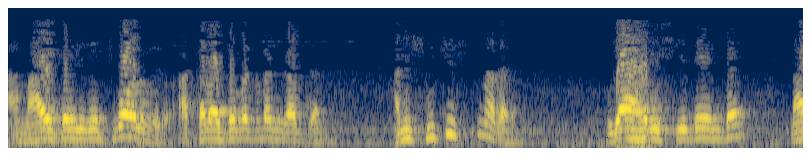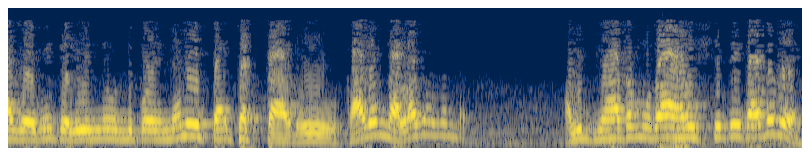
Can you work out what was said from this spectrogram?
ఆ నా ఇక్కడికి తెచ్చుకోవాలి మీరు. అక్కడ అడ్డపెట్టడం కాదు దాన్ని. అని సూచిస్తున్నారు ఉదాహరిష్యతి అంటే నాకేమీ తెలియంది ఉండిపోయిందని చెప్తాడు. కాదండి అలా కాదండి. అవిజ్ఞాతం ఉదాహరిష్యతి కాదదే.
